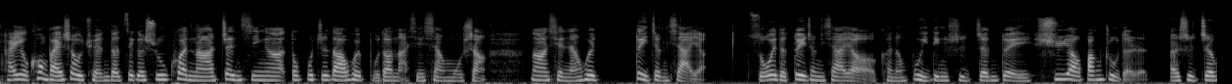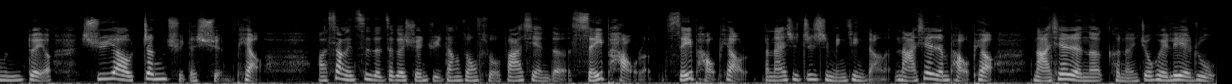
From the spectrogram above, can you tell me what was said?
还有空白授权的这个纾困啊、振兴啊，都不知道会补到哪些项目上。那显然会对症下药。所谓的对症下药，可能不一定是针对需要帮助的人，而是针对哦需要争取的选票。啊，上一次的这个选举当中所发现的谁跑了，谁跑票了，本来是支持民进党的，哪些人跑票，哪些人呢，可能就会列入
